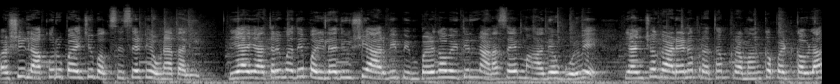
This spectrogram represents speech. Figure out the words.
अशी लाखो रुपयांची बक्षिसे ठेवण्यात आली. या यात्रेमध्ये पहिल्या दिवशी आरवी पिंपळगाव येथील नानासाहेब महादेव गुळवे यांच्या गाड्यानं प्रथम क्रमांक पटकावला.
